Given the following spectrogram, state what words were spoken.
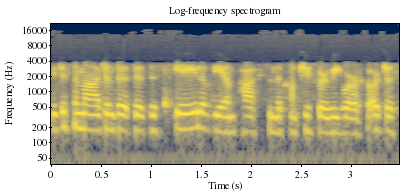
You just imagine that the, the scale of the impacts in the countries where we work are just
